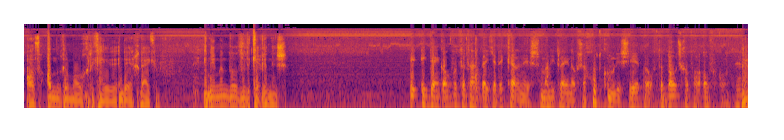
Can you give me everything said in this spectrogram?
of andere mogelijkheden en dergelijke. Ik neem aan dat het de kern is. Ik, ik denk ook dat dat een beetje de kern is, maar niet alleen of ze goed communiceert, maar of de boodschap wel overkomt. Hè? Ja.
